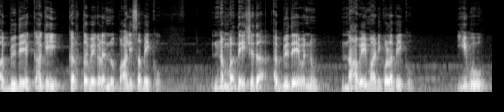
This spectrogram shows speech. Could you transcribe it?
ಅಭ್ಯುದಯಕ್ಕಾಗಿ ಕರ್ತವ್ಯಗಳನ್ನು ಪಾಲಿಸಬೇಕು. ನಮ್ಮ ದೇಶದ ಅಭ್ಯುದಯವನ್ನು ನಾವೇ ಮಾಡಿಕೊಳ್ಳಬೇಕು. ಇವು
